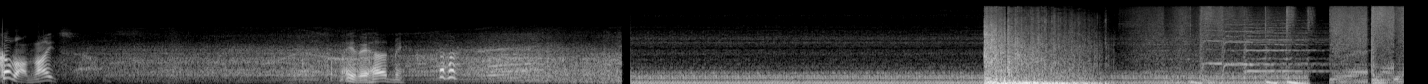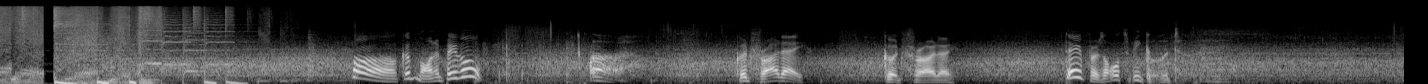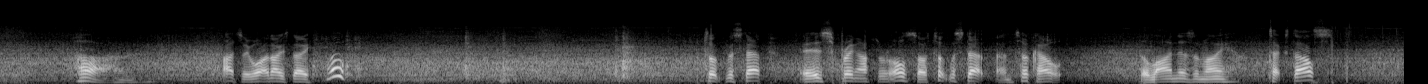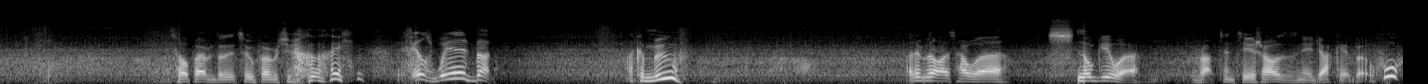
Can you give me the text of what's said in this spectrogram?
Come on, mates. Hey, they heard me. oh, good morning, people. Ah, good Friday. Good Friday. Day for us all to be good. Ah, actually, what a nice day. Oh. Took the step. It is spring after all, so I took the step and took out the liners of my textiles. Let's hope I haven't done it too prematurely. it feels weird, but I can move. I didn't realise how uh, snug you were wrapped into your trousers and your jacket, but whew,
